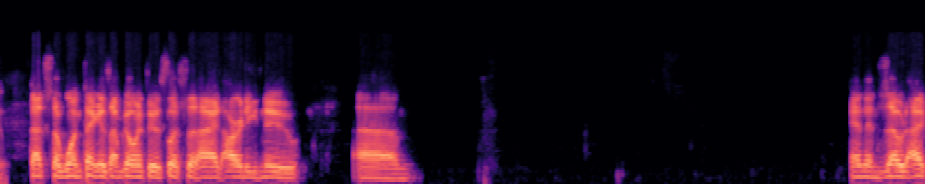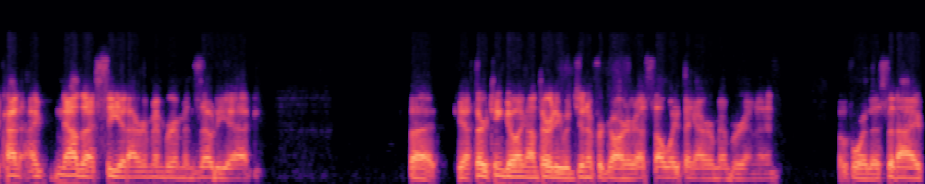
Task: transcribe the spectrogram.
Yep. That's the one thing as I'm going through this list that I had already knew. Um, and then Zod, I kind of, I now that I see it, I remember him in Zodiac. But yeah, 13 going on 30 with Jennifer Garner. That's the only thing I remember him in before this that I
